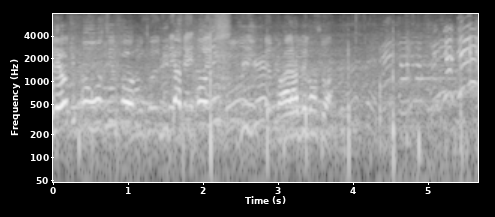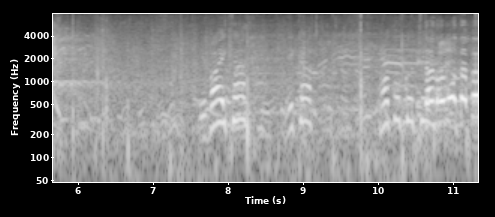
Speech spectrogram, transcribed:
Et Léo, tu prends rond s'il faut. Lucas, tu prends voilà, devant toi. Et va, écarte. Écarte. Prends ton côté. Remonte un peu.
